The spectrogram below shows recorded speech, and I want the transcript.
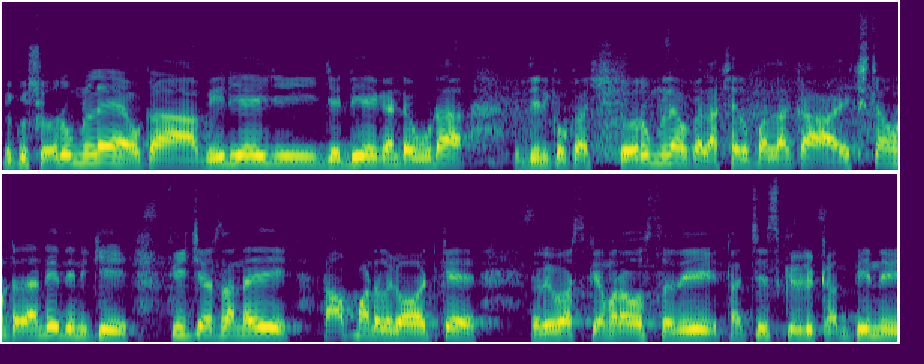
మీకు షోరూమ్లే ఒక వీడిఐ జెడ్డిఐ కంటే కూడా దీనికి ఒక షోరూమ్లో ఒక లక్ష రూపాయల దాకా ఎక్స్ట్రా ఉంటుందండి. దీనికి ఫీచర్స్ అనేది టాప్ మోడల్ కాబట్టి రివర్స్ కెమెరా వస్తుంది టచ్ స్క్రీన్ కంపెనీ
